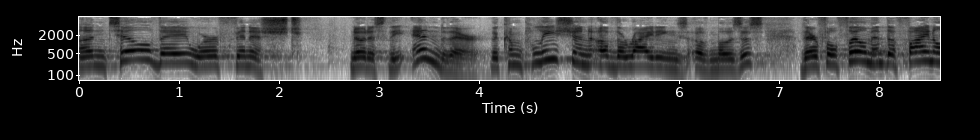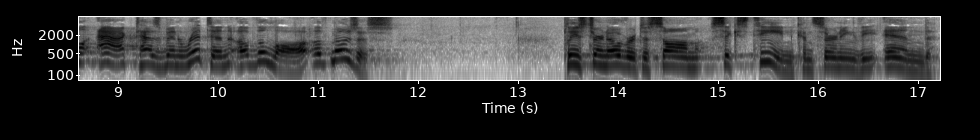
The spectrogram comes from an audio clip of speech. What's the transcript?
until they were finished. Notice the end there, the completion of the writings of Moses, their fulfillment, the final act has been written of the law of Moses. Please turn over to Psalm 16 concerning the end.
